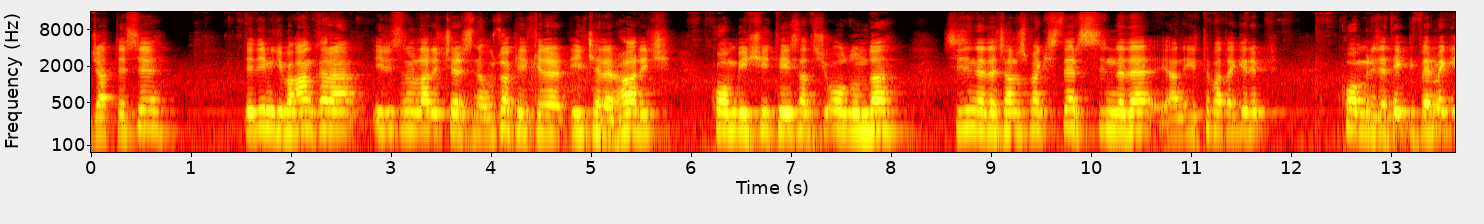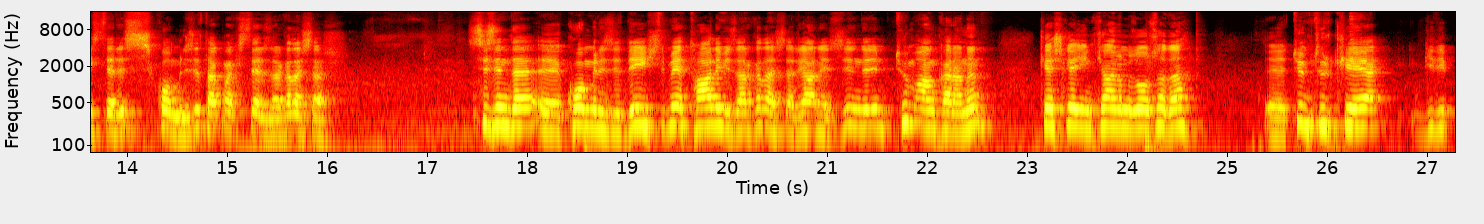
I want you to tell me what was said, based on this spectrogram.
Caddesi. Dediğim gibi Ankara ili sınırları içerisinde uzak ilçeler, ilçeler hariç kombi işi, tesisat işi olduğunda sizinle de çalışmak ister, sizinle de yani irtibata girip kombinize teklif vermek isteriz. Kombinizi takmak isteriz arkadaşlar. Sizin de e, kombinizi değiştirmeye talibiz arkadaşlar. Yani sizin dediğim tüm Ankara'nın keşke imkanımız olsa da e, tüm Türkiye'ye gidip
